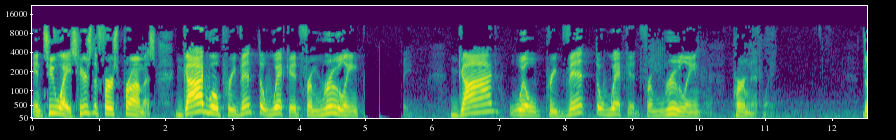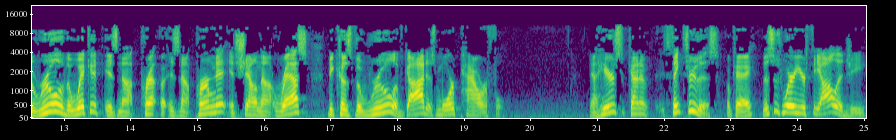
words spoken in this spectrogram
in two ways. Here's the first promise God will prevent the wicked from ruling God will prevent the wicked from ruling permanently. The rule of the wicked is not, pre- uh, is not permanent, it shall not rest, because the rule of God is more powerful. Now, here's kind of, think through this, okay? This is where your theology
